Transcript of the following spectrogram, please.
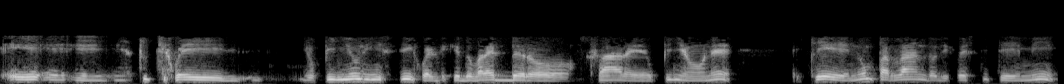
e, e a tutti quei opinionisti, quelli che dovrebbero fare opinione, che non parlando di questi temi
